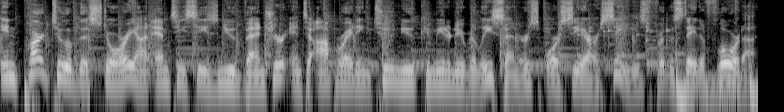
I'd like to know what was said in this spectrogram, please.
In part two of this story on MTC's new venture into operating two new community release centers, or CRCs, for the state of Florida,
